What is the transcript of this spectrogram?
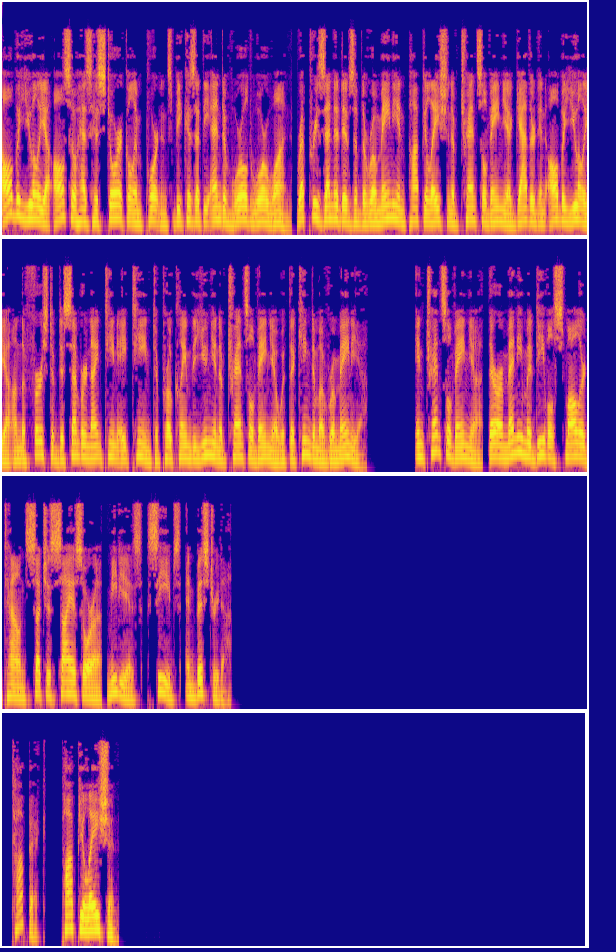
Alba Iulia also has historical importance because at the end of World War I, representatives of the Romanian population of Transylvania gathered in Alba Iulia on 1 December 1918 to proclaim the union of Transylvania with the Kingdom of Romania. In Transylvania, there are many medieval smaller towns such as Sighisoara, Medias, Sebes, and Bistrita. Population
